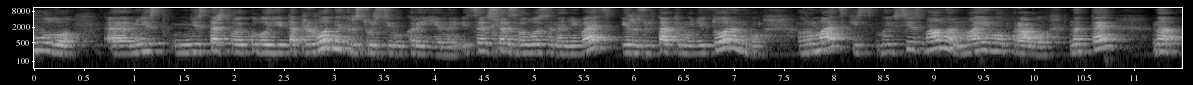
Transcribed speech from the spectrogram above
було Міністерство екології та природних ресурсів України, і це все звелося на нівець, і результати моніторингу, громадськість, ми всі з вами маємо право на те, на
